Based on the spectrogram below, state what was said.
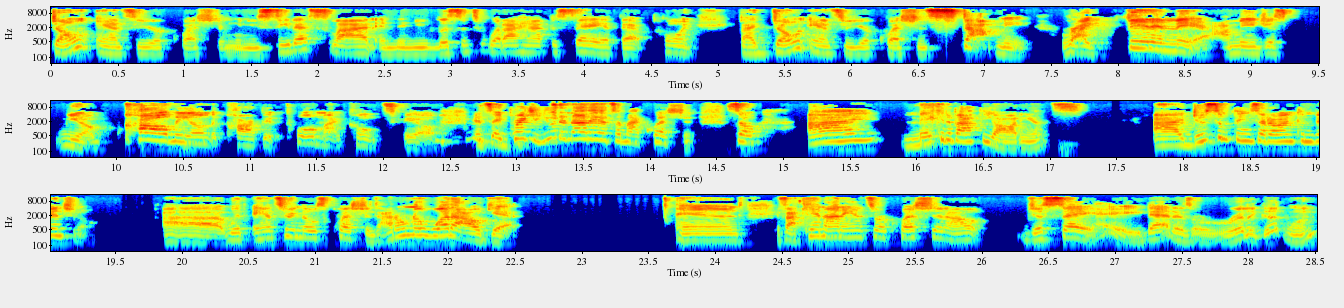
don't answer your question, when you see that slide and then you listen to what I have to say at that point, if I don't answer your question, stop me right then and there. I mean, just you know, call me on the carpet, pull my coattail, and say, Bridgett, you did not answer my question. So I make it about the audience. I do some things that are unconventional uh, with answering those questions. I don't know what I'll get. And if I cannot answer a question, I'll just say, hey, that is a really good one.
